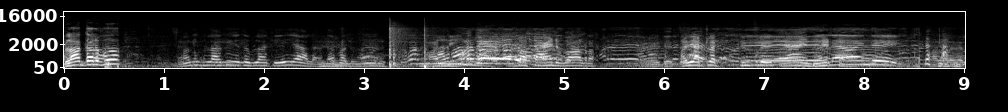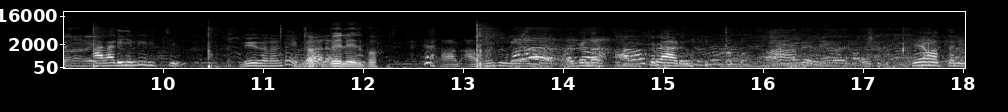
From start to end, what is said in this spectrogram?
బ్లాక్ కలుపు వేలు బ్లాక్ కలుపు మళ్ళీ అబ్బా పాయింట్ బాల్ రా అది అట్లా సింపుల్ అలా అడిగింది అంటే తప్పే లేదు పో. రాడు. ఏమొత్తని?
